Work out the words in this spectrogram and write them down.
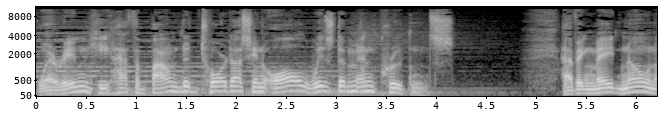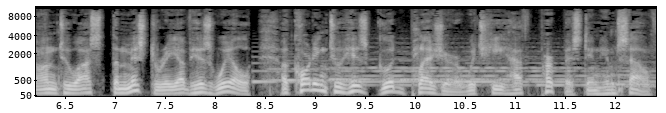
wherein he hath abounded toward us in all wisdom and prudence, having made known unto us the mystery of his will, according to his good pleasure which he hath purposed in himself,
